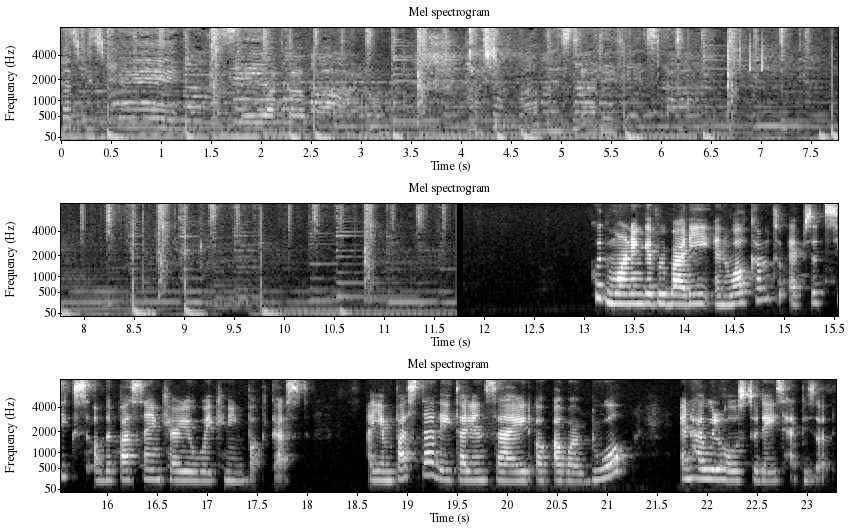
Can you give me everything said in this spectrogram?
Se acabaram. Pachamama está de. Good morning, everybody, and welcome to episode 6 of the Pasta and Carry Awakening podcast. I am Pasta, the Italian side of our duo, and I will host today's episode.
